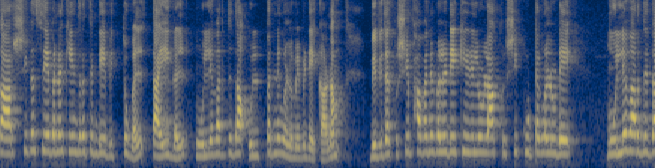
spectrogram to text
കാർഷിക സേവന കേന്ദ്രത്തിന്റെ വിത്തുകൾ തൈകൾ മൂല്യവർദ്ധിത ഉൽപ്പന്നങ്ങളും ഇവിടെ കാണാം. വിവിധ കൃഷിഭവനുകളുടെ കീഴിലുള്ള കൃഷിക്കൂട്ടങ്ങളുടെ മൂല്യവർദ്ധിത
